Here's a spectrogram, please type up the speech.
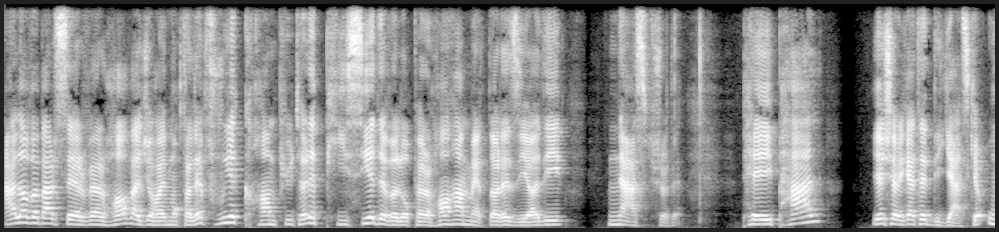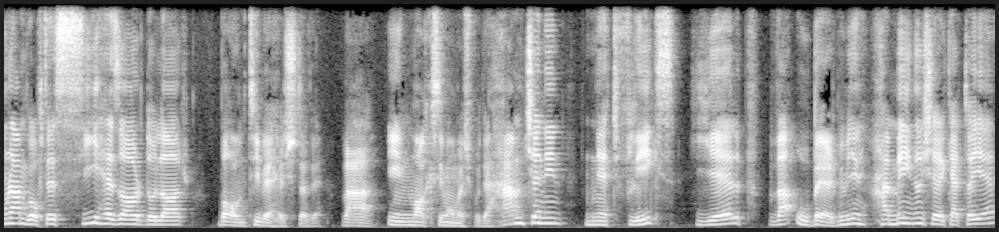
علاوه بر سرورها و جاهای مختلف روی کامپیوتر PC developer ها هم مقدار زیادی نصب شده. PayPal یه شرکت دیگه است که اونم گفته سی هزار دلار bounty بهش داده و این ماکسیمومش بوده. همچنین Netflix Yelp و Uber. می‌بینید همه اینا شرکت های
